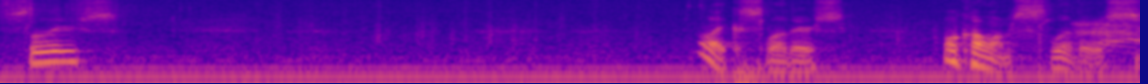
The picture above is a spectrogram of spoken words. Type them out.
Slithers? I like Slithers. We'll call them Slithers.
